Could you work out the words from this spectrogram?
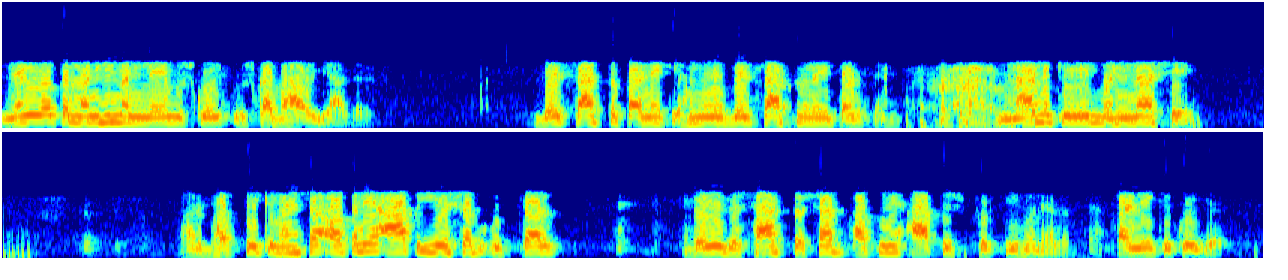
नहीं हो तो मन ही मन में उसको, उसका भाव याद रख। वेद शास्त्र पढ़ने की, हम लोग वेद शास्त्र नहीं पढ़ते हैं। नाम के महिमा से और भक्ति की महिमा अपने आप ये सब उत्तर वेद शास्त्र सब अपने आप स्फूर्ति होने लगता है। पढ़ने की कोई ज़रूरत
